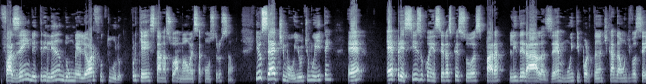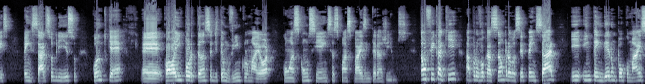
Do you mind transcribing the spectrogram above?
fazendo e trilhando um melhor futuro, porque está na sua mão essa construção. E o sétimo e último item é é preciso conhecer as pessoas para liderá-las. É muito importante cada um de vocês pensar sobre isso, quanto que é, é qual a importância de ter um vínculo maior com as consciências com as quais interagimos. Então fica aqui a provocação para você pensar e entender um pouco mais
